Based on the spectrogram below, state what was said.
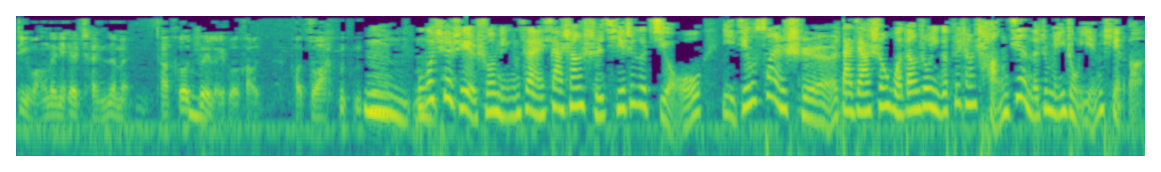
帝王的那些臣子们，他喝醉了以后好。好抓，嗯，不过确实也说明，在夏商时期，这个酒已经算是大家生活当中一个非常常见的这么一种饮品了。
